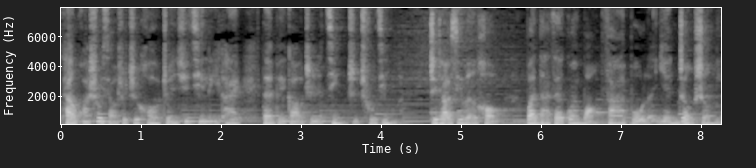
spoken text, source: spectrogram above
谈话数小时之后准许其离开，但被告知禁止出境了。这条新闻后，万达在官网发布了严正声明，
